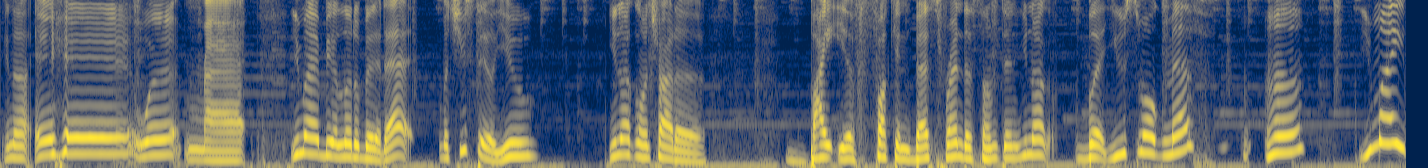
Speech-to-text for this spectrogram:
You know, eh hey, what Matt. You might be a little bit of that, but you still you. You're not gonna try to bite your fucking best friend or something. You're not but you smoke meth, huh? You might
